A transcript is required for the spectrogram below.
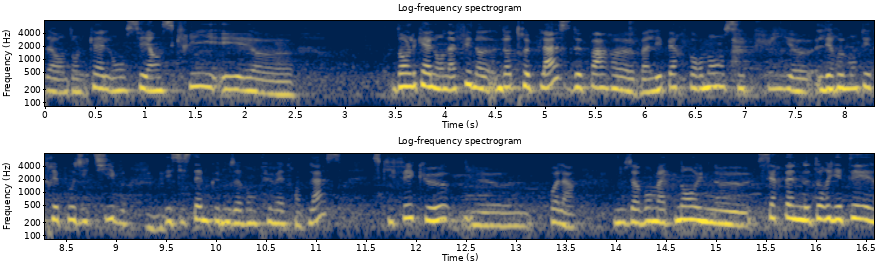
dans, lequel on s'est inscrit et euh, dans lequel on a fait notre place de par ben, les performances et puis les remontées très positives mhm. des systèmes que nous avons pu mettre en place. Ce qui fait que, voilà, nous avons maintenant une certaine notoriété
